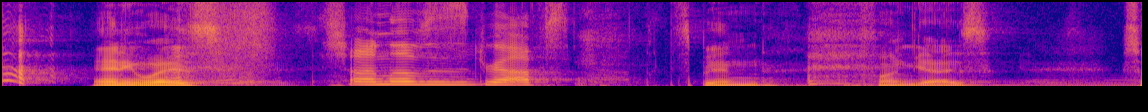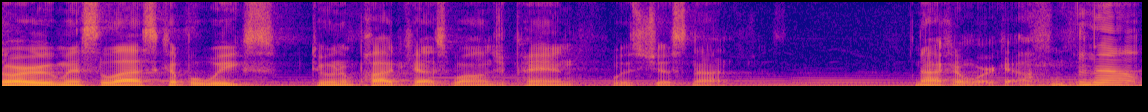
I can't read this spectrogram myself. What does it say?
anyways, Sean loves his drops. it's been fun, guys. Sorry we missed the last couple weeks. Doing a podcast while in Japan was just not not gonna work out, No,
